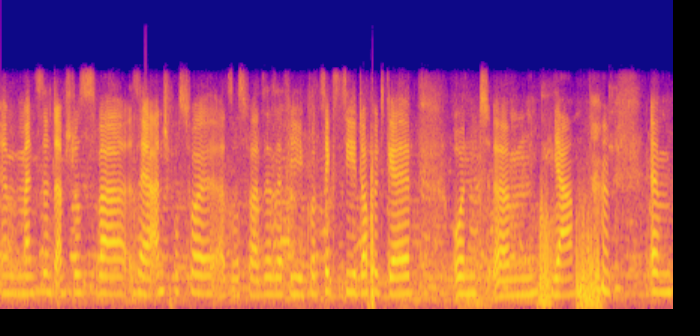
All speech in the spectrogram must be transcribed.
Ähm, mein Stint am Schluss war sehr anspruchsvoll, also es war sehr, sehr viel Code 60, doppelt gelb und ähm, ja, Ähm,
